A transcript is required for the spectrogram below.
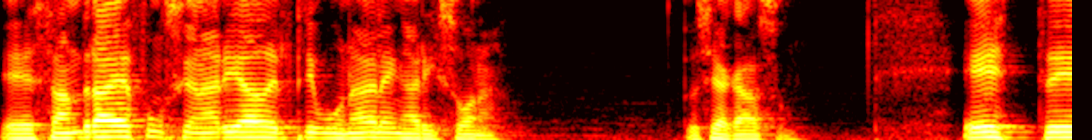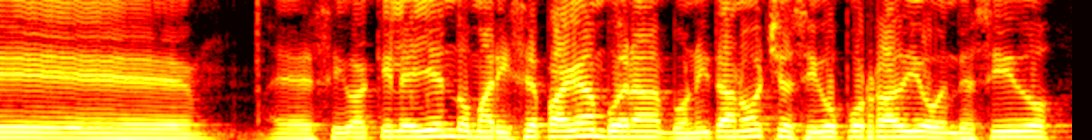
Eh, Sandra es funcionaria del tribunal en Arizona, por si acaso. Este, eh, sigo aquí leyendo. Marice Pagán, buena, bonita noche. Sigo por radio, bendecido.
